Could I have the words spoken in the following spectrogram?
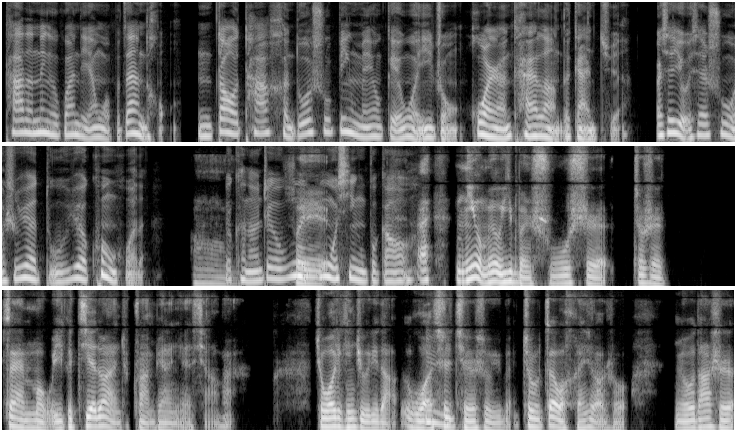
他的那个观点我不赞同。嗯，到他很多书并没有给我一种豁然开朗的感觉，而且有些书我是越读越困惑的，哦就，可能这个悟悟性不高。哎，你有没有一本书是就是在某一个阶段就转变了你的想法？就我就给你举个例子啊，我是嗯其实是有一本，就是在我很小的时候，因为我当时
